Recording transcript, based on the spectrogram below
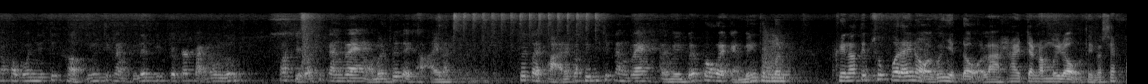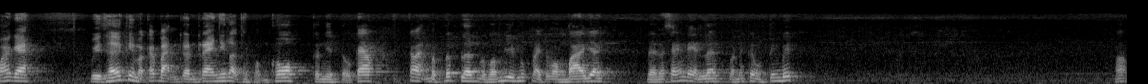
nó không có những tích hợp, những chức năng tiện ích giúp cho các bạn nấu nướng. Nó chỉ có chức năng rang ở bên phía tay phải này phía tay phải nó có phím chức năng rang, tại vì bếp có que cảm biến thông minh. Khi nó tiếp xúc với đáy nồi có nhiệt độ là 250 độ thì nó sẽ khóa ga. Vì thế khi mà các bạn cần rang những loại thực phẩm khô, cần nhiệt độ cao, các bạn bật bếp lên và bấm diêm lúc này trong vòng 3 giây để nó sáng đèn lên và nó kêu một tiếng bếp đó,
